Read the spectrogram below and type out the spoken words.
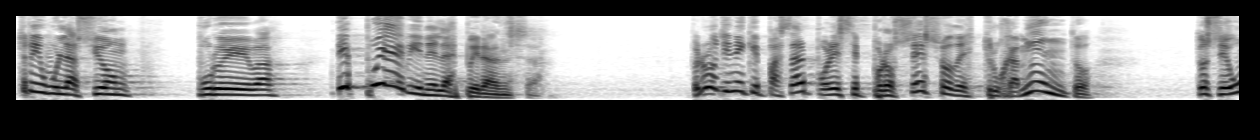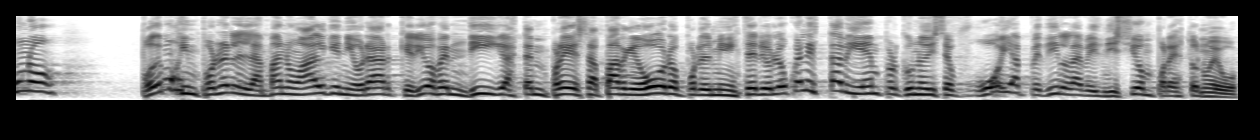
Tribulación, prueba. Después viene la esperanza. Pero uno tiene que pasar por ese proceso de estrujamiento. Entonces uno, podemos imponerle la mano a alguien y orar que Dios bendiga esta empresa, pague oro por el ministerio, lo cual está bien porque uno dice, voy a pedir la bendición para esto nuevo.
